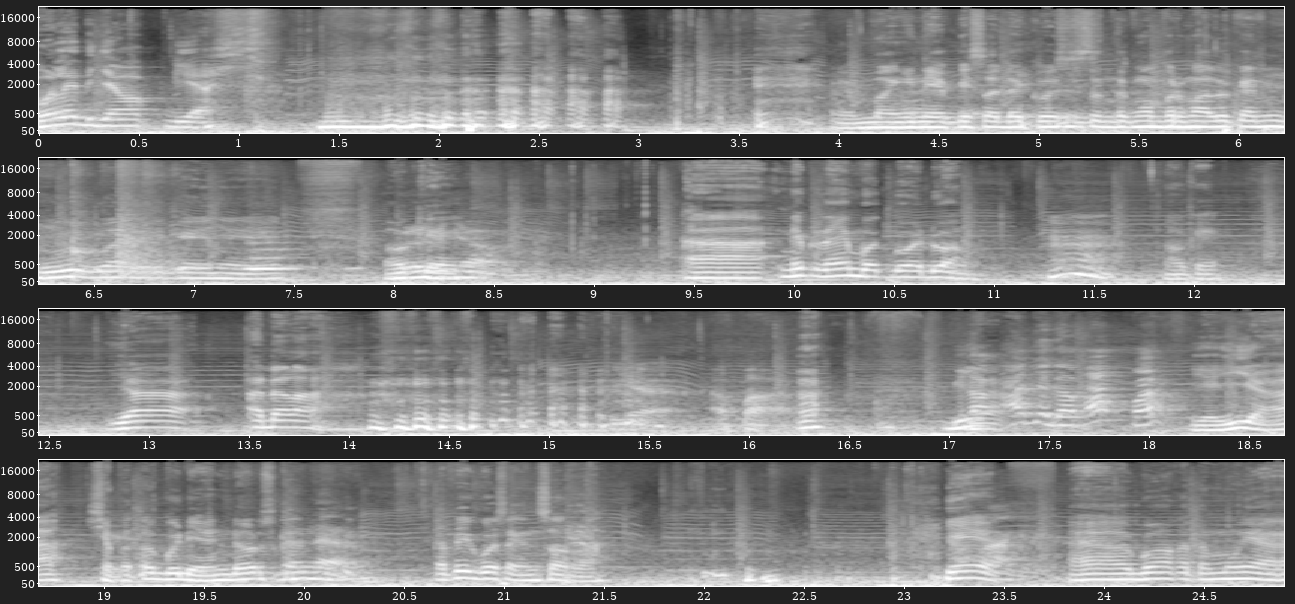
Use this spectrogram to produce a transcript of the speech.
Boleh dijawab Dias. Memang ini episode khusus untuk mempermalukan gua kayaknya ya. Oke. Eh, ini pertanyaan buat gua doang. Hmm. Oke. Ya adalah. Iya, apa? Hah? Bilang Ya. aja gak apa-apa. ya iya, siapa tau gue di endorse kan. Bener. Tapi gue sensor lah. Ya, yeah, Apa gue ketemu ya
